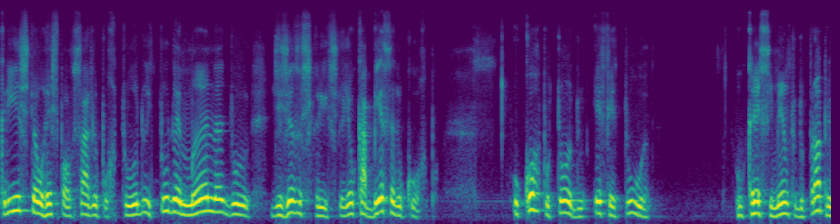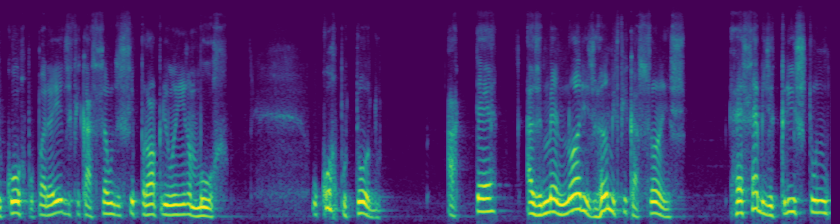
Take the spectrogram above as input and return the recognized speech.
Cristo é o responsável por tudo e tudo emana do, de Jesus Cristo. Ele é o cabeça do corpo. O corpo todo efetua o crescimento do próprio corpo para a edificação de si próprio em amor. O corpo todo, até as menores ramificações, recebe de Cristo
